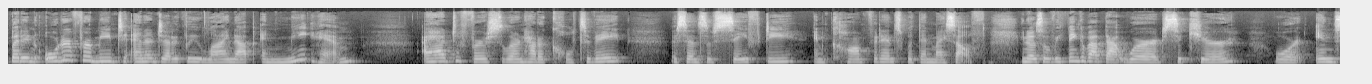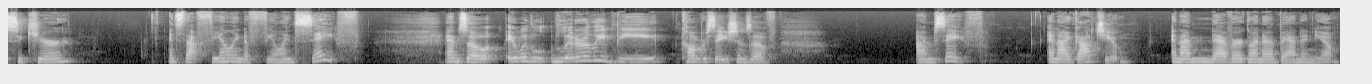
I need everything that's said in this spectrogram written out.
But in order for me to energetically line up and meet him, I had to first learn how to cultivate a sense of safety and confidence within myself. You know, so if we think about that word secure or insecure, it's that feeling of feeling safe. And so it would literally be conversations of, I'm safe and I got you and I'm never going to abandon you.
